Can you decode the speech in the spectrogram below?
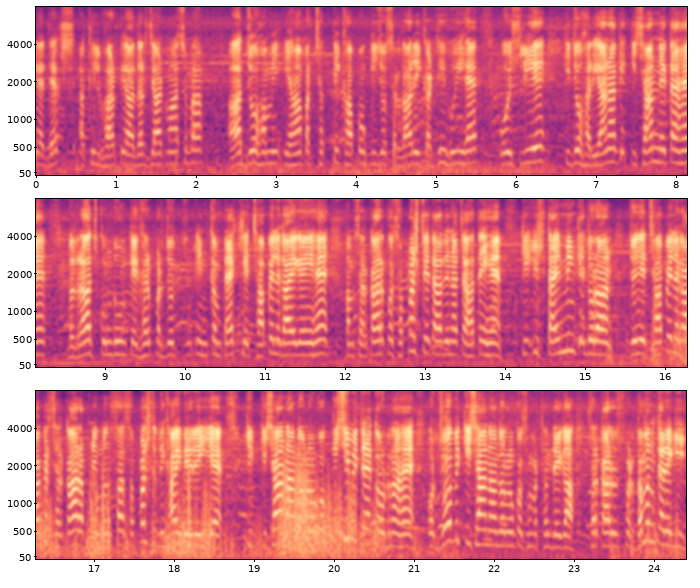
राष्ट्रीय अध्यक्ष अखिल भारतीय आदर्श जाट महासभा आज जो हम यहाँ पर छत्ती खापों की जो सरदारी इकट्ठी हुई है, वो इसलिए कि जो हरियाणा के किसान नेता हैं, बलराज कुंडू, उनके घर पर जो इनकम टैक्स के छापे लगाए गए हैं, हम सरकार को स्पष्ट चेता देना चाहते हैं कि इस टाइमिंग के दौरान जो ये छापे लगाकर सरकार अपनी मंशा स्पष्ट दिखाई दे रही है कि किसान आंदोलन को किसी भी तरह तोड़ना है और जो भी किसान आंदोलन को समर्थन देगा, सरकार उस पर दमन करेगी।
